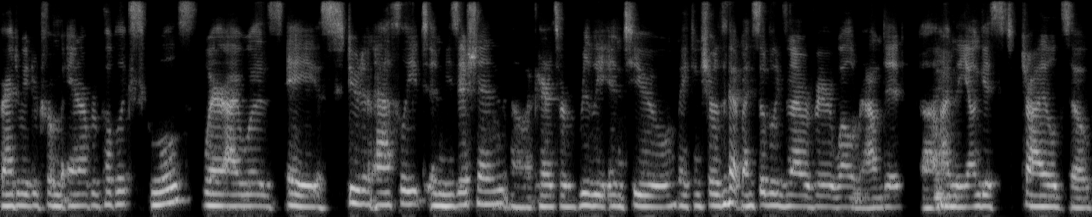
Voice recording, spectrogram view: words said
graduated from Ann Arbor Public Schools, where I was a student athlete and musician. Uh, my parents were really into making sure that my siblings and I were very well rounded. Uh, I'm the youngest child, so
